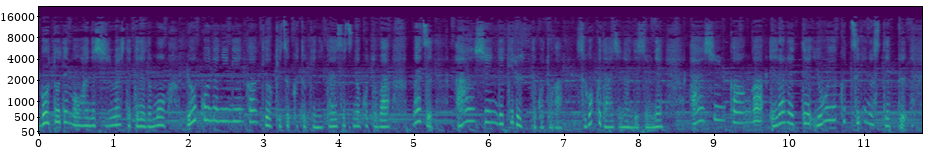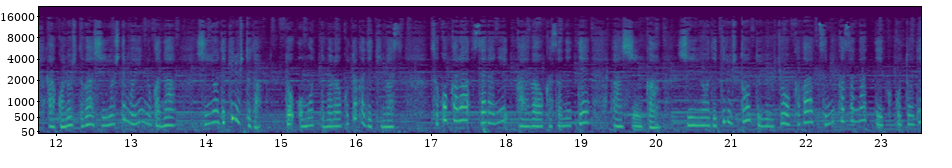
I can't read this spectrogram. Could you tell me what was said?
冒頭でもお話ししましたけれども、良好な人間関係を築くときに大切なことは、まず安心できるってことがすごく大事なんですよね。安心感が得られて、ようやく次のステップ、あ、この人は信用してもいいのかな信用できる人だ。と思ってもらうことができます。そこからさらに会話を重ねて安心感、信用できる人という評価が積み重なっていくことで、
